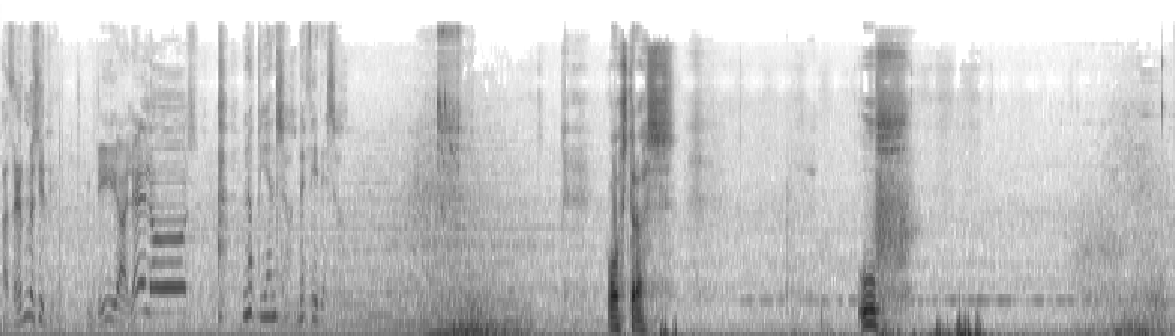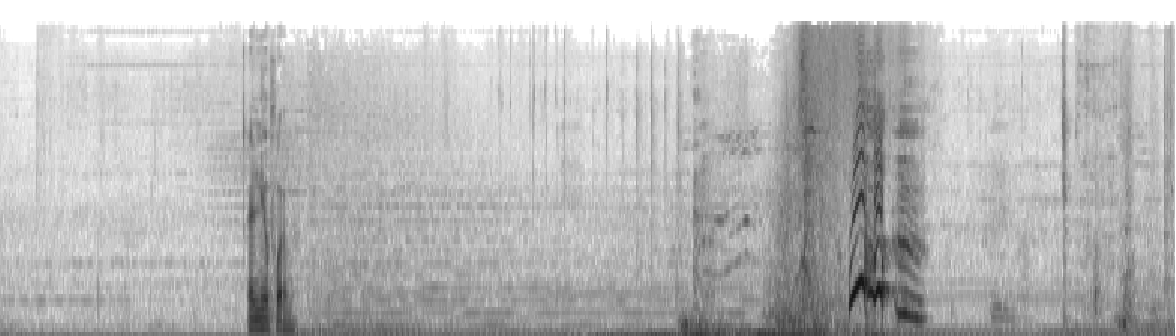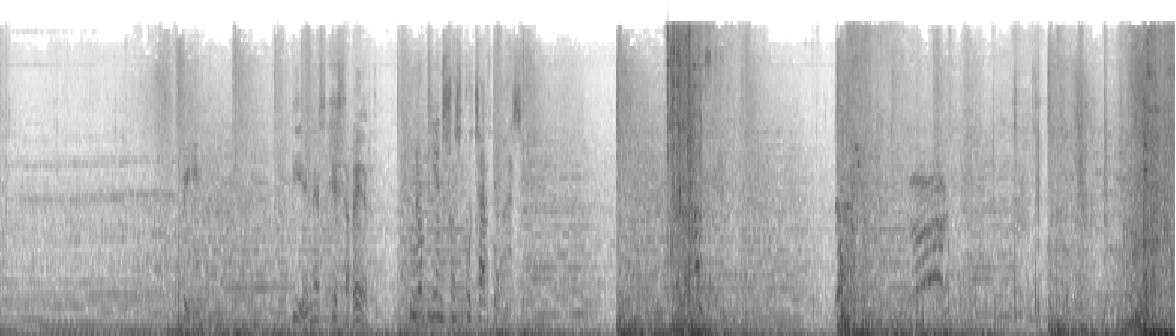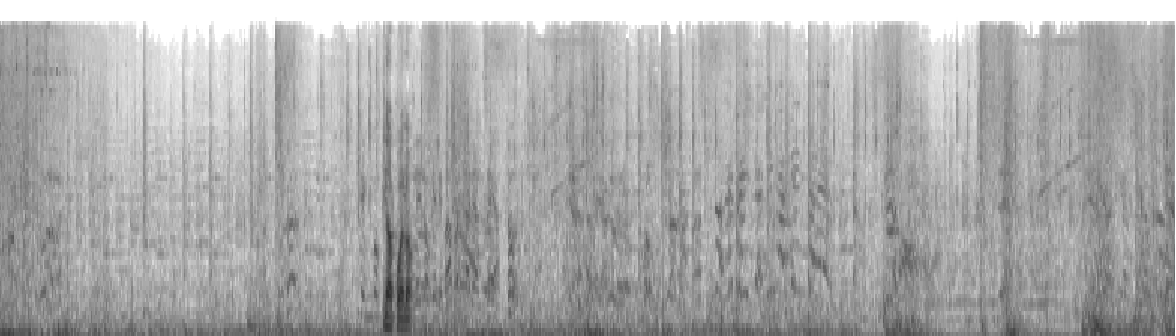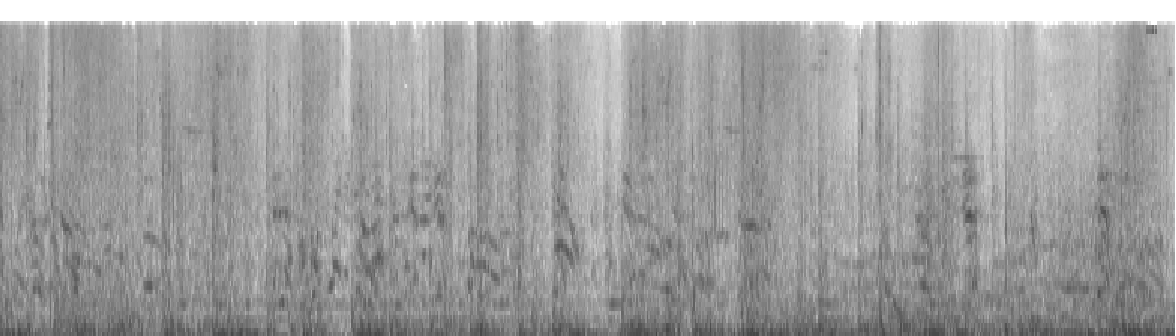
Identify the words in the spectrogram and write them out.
Hacedme sitio. ¡Dialelos! No pienso decir eso. Ostras. Uf. El New Form. Tienes que saber. No pienso escucharte más. Al reactor.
